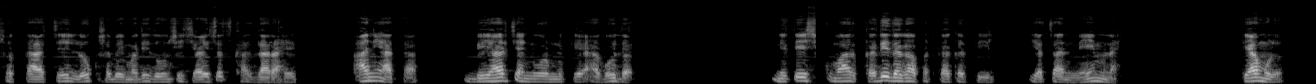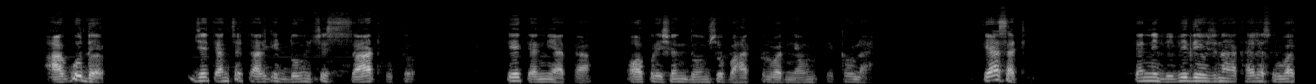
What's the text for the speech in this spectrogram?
स्वतःचे लोकसभेमध्ये दोनशे चाळीसच खासदार आहेत. आणि आता बिहारच्या निवडणुकी अगोदर नितेश कुमार कधी दगाफटका करतील याचा नेम नाही. त्यामुळं अगोदर जे त्यांचं टार्गेट दोनशे साठ होतं ते त्यांनी आता ऑपरेशन दोनशे बहात्तरवर नेऊन टेकवलं आहे. त्यासाठी त्यांनी विविध योजना आखायला सुरुवात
